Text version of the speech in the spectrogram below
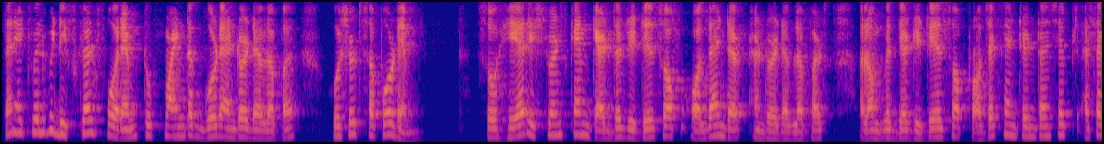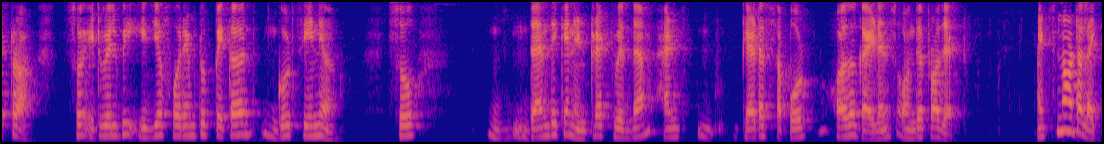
then it will be difficult for him to find the good Android developer who should support him. So here students can get the details of all the Android developers along with their details of projects and internships etc. So it will be easier for him to pick a good senior. So then they can interact with them and get a support or the guidance on their project. It's not a like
